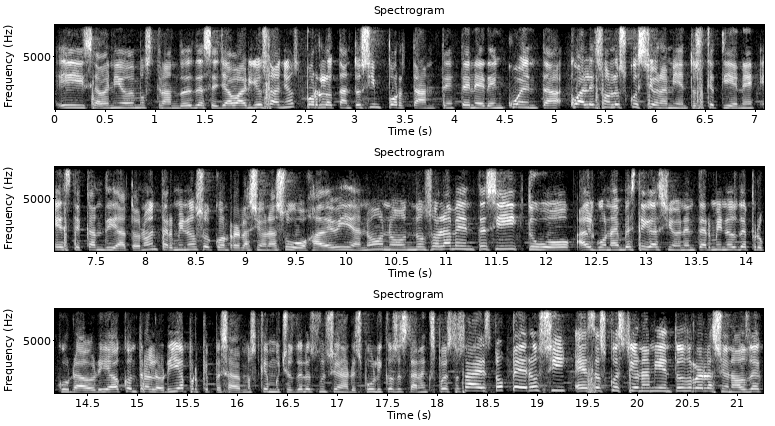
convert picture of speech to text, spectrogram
y se ha venido demostrando desde hace ya varios años. Por lo tanto, es importante tener en cuenta cuáles son los cuestionamientos que tiene este candidato, ¿no? En términos o con relación a su hoja de vida, ¿no? No, no solamente si tuvo alguna investigación en términos de Procuraduría o Contraloría, porque pues sabemos que muchos de los funcionarios públicos están expuestos a esto, pero sí esos cuestionamientos relacionados de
